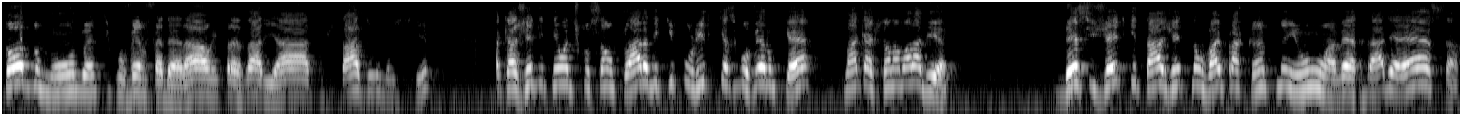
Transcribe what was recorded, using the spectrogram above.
todo mundo, entre governo federal, empresariado, estados e municípios, para que a gente tenha uma discussão clara de que política esse governo quer na questão da moradia. Desse jeito que está, a gente não vai para canto nenhum. A verdade é essa.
